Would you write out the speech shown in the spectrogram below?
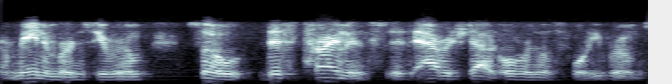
our main emergency room, so this time is, is averaged out over those 40 rooms.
